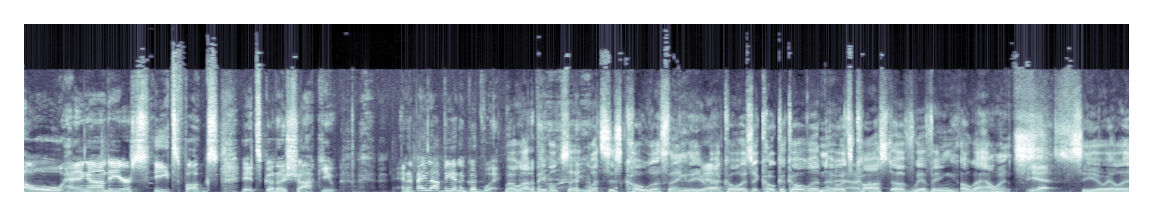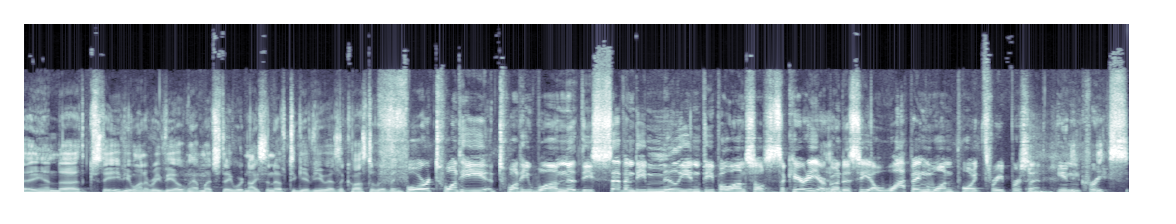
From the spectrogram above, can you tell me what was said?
Oh, hang on to your seats, folks. It's going to shock you, and it may not be in a good way. Well, a lot of people say, "What's this cola thing?" They hear Yeah. about cola. Is it Coca Cola? No, it's cost of living allowance. Yes. C O L A. And uh, Steve, you want to reveal how much they were nice enough to give you as a cost of living? For 2021, the 70 million people on Social Security are going to see a whopping 1.3% increase.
